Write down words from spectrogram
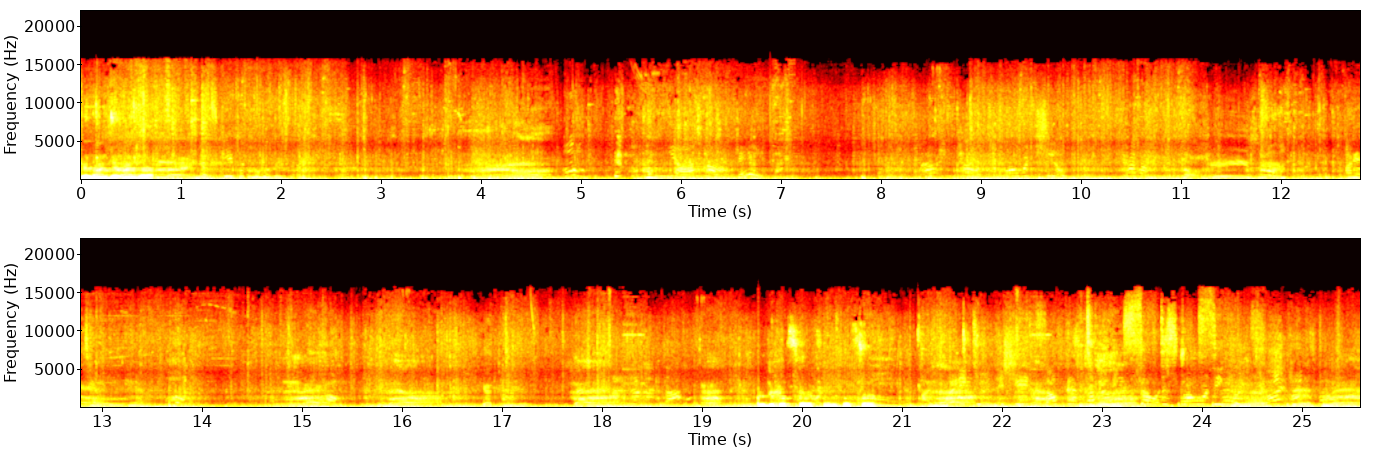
Get run, get run, get run. Let's keep it moving. Forward shield. Cover me. Easy. I'm taking care of Get to you. Maybe go first, maybe go first. I'm ready to initiate self-activating self-destruct sequence. Step right.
